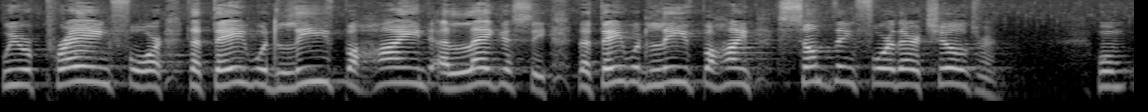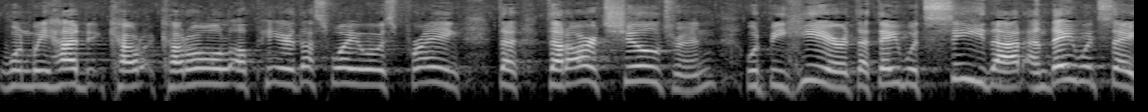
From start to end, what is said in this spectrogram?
We were praying for that they would leave behind a legacy, that they would leave behind something for their children. When, when we had Carol up here, that's why I was praying that, that our children would be here, that they would see that, and they would say,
